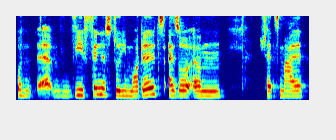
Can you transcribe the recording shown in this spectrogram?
Und äh, wie findest du die Models? Also ähm, ich schätze mal,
